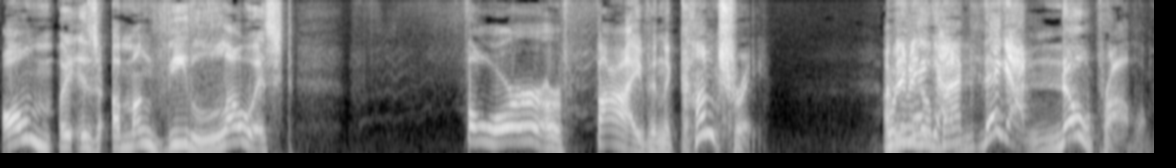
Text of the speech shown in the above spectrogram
all is among the lowest four or five in the country. I We're gonna go got- back- They got no problem.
